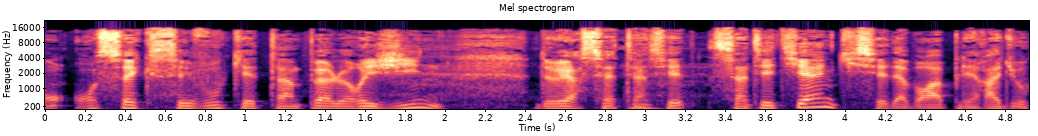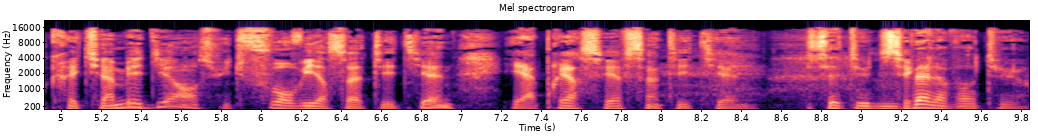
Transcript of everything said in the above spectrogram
on, sait que c'est vous qui êtes un peu à l'origine de RCF Saint-Étienne, qui s'est d'abord appelé Radio Chrétien Média, ensuite Fourvière Saint-Étienne et après RCF Saint-Étienne. C'est une belle aventure.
